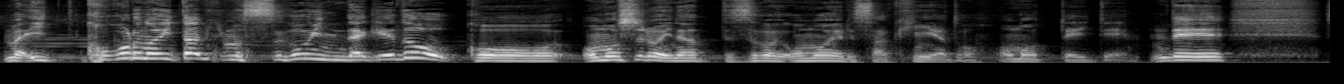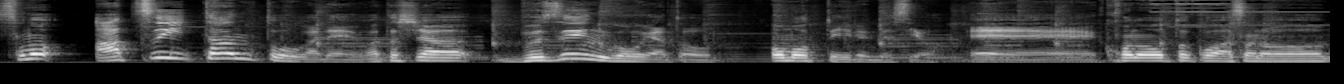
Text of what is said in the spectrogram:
まあ、心の痛みもすごいんだけど、こう、面白いなってすごい思える作品やと思っていて。で、その熱い担当がね、私は武前号やと思っているんですよ。えー、この男はその、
